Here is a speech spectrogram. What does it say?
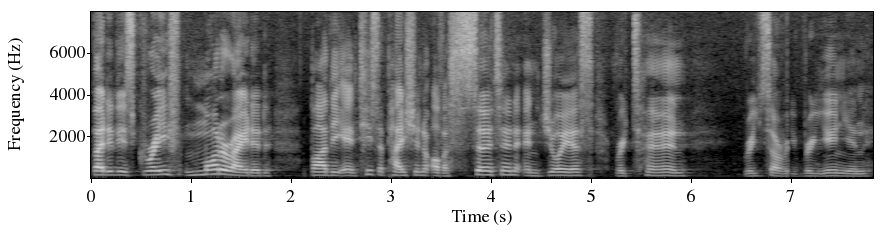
but it is grief moderated by the anticipation of a certain and joyous return, re, sorry, reunion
